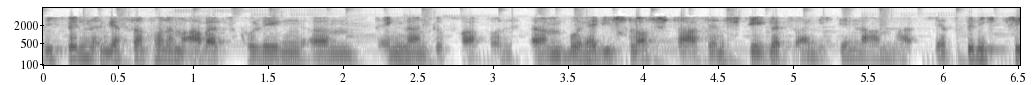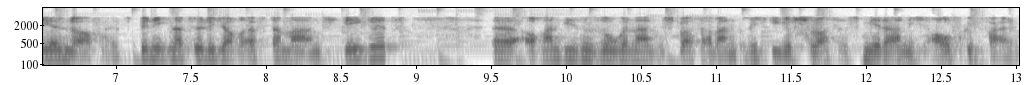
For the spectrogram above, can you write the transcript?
Ich bin gestern von einem Arbeitskollegen ähm, aus England gefragt worden, ähm, woher die Schlossstraße in Steglitz eigentlich den Namen hat. Jetzt bin ich Zehlendorfer. Jetzt bin ich natürlich auch öfter mal am Steglitz, äh, auch an diesem sogenannten Schloss, aber ein richtiges Schloss ist mir da nicht aufgefallen.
